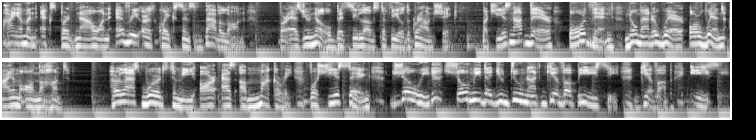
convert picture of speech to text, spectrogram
I am an expert now on every earthquake since Babylon, for as you know, Bitsy loves to feel the ground shake. But she is not there or then, no matter where or when I am on the hunt. Her last words to me are as a mockery, for she is saying, Joey, show me that you do not give up easy. Give up easy.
